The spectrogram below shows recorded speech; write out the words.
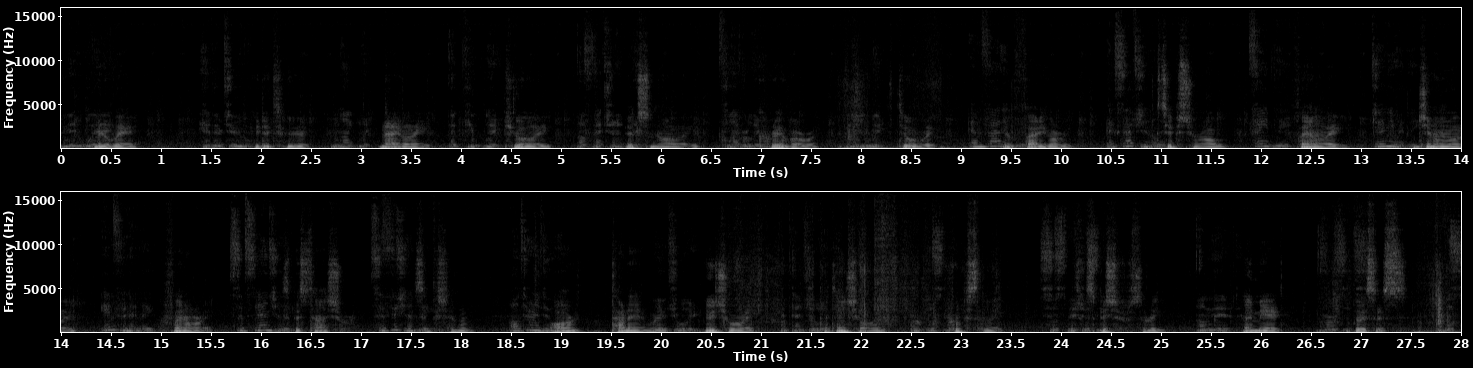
midway, midway, hitherto, hitherto, nightly, nightly, acutely, purely, affectionately, fictionally, cleverly, cleverly, duly, duly, emphatically, emphatically, exceptionally, exceptional, faintly, finally, genuinely, genuinely, infinitely, finally, substantially, substantial, sufficiently, sufficiently, alternatively, alternatively, mutually, mutually, potentially, potentially, purposely, purposely, suspiciously, suspiciously, amid, amid, versus, versus,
